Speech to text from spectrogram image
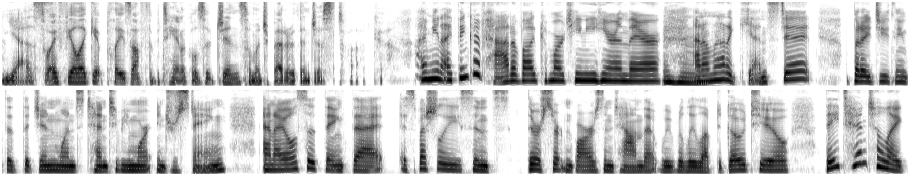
Yes. So I feel like it plays off the botanicals of gin so much better than just vodka. I mean, I think I've had a vodka martini here and there, and I'm not against it, but I do think that the gin ones tend to be more interesting. And I also think that, especially since there are certain bars in town that we really love to go to, they tend to like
